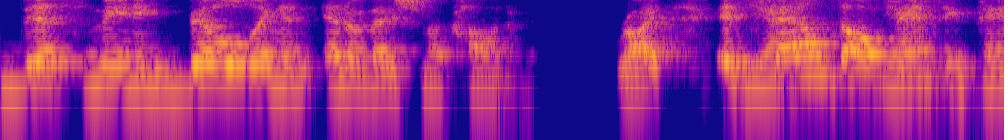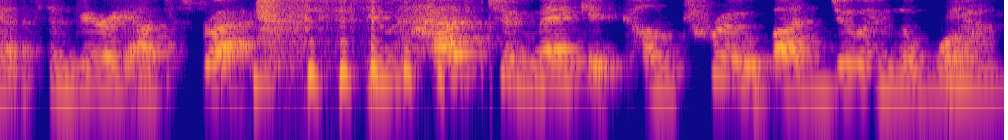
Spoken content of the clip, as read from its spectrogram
This meaning building an innovation economy right? It yes. sounds all yes. fancy pants and very abstract. you have to make it come true by doing the work.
